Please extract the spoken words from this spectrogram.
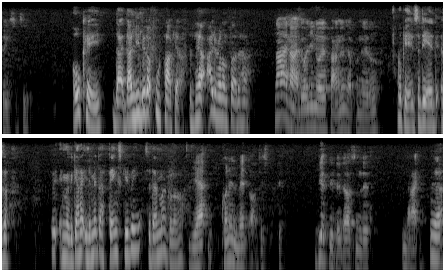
krisetid. Okay, der, der er lige lidt at udpakke her. For det har jeg aldrig hørt om før, det her. Nej, nej, det var lige noget, jeg fangede her på nettet. Okay, så det er, altså, øh, man vil gerne have elementer af Thanksgiving til Danmark, eller hvad? Ja, kun elementer, og det, det virkelig det der er sådan lidt nej. Ja,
